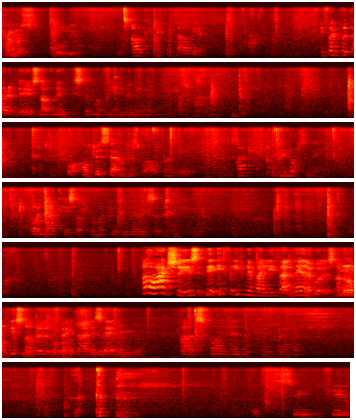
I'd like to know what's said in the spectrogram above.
cameras audio. Okay. Oh yeah. If I put that up there, it's not going to. It's not going to be anywhere near it. Well, I'll do sound as well, but Okay. probably not a need. Oh, in that case, I'll put my bloody lyrics up. oh, actually, is it, if, even if I leave that there, well, it's not. no, gonna, it's not no, going to affect that's it? thing, yeah. Oh, that's fine then. Okay, great. Let's see a few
